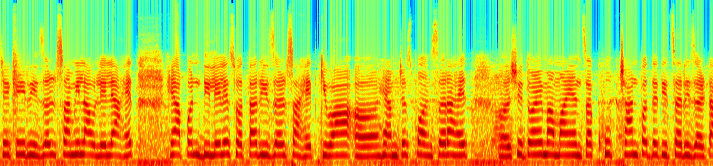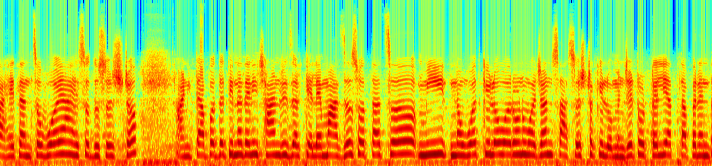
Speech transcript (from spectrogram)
जे काही रिझल्ट्स आम्ही लावलेले आहेत हे आपण दिलेले स्वतः रिझल्ट्स आहेत किंवा हे आमचे स्पॉन्सर आहेत शितोळे मामा यांचा खूप छान पद्धतीचा रिझल्ट आहे त्यांचं वय आहे सदुसष्ट आणि त्या पद्धतीनं त्यांनी छान रिझल्ट केलं आहे माझं स्वतःचं मी नव्वद किलोवरून वजन सहासष्ट किलो म्हणजे टोटली आत्तापर्यंत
